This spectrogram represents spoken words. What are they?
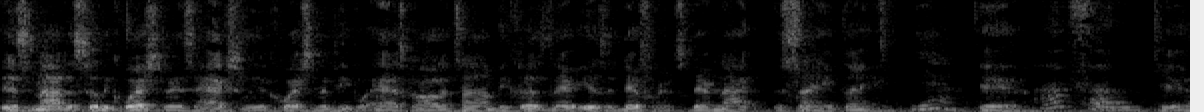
it's not a silly question. It's actually a question that people ask all the time because there is a difference. They're not the same thing. yeah. Yeah, Awesome. yeah.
